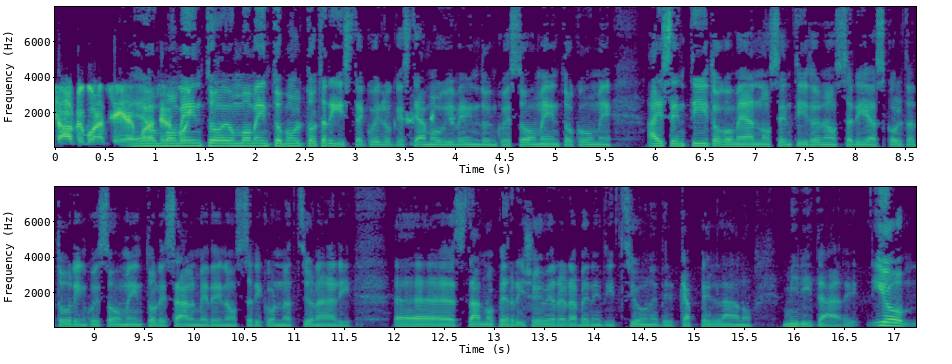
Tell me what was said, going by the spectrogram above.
Salve, buonasera. È, buonasera un momento, è, un momento, molto triste quello che stiamo vivendo in questo momento, come hai sentito, come hanno sentito i nostri ascoltatori in questo momento le salme dei nostri connazionali eh, stanno per ricevere la benedizione del cappellano militare. Io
